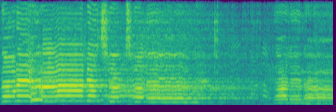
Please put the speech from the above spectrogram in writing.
노래하며 춤추는 나는 아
